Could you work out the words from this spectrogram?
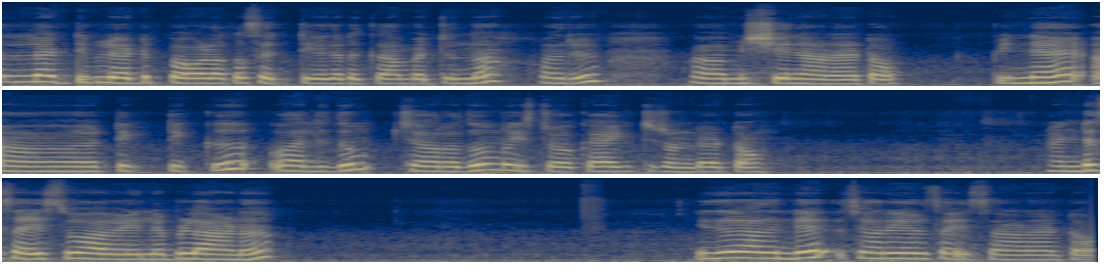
നല്ല അടിപൊളിയായിട്ട് പോളൊക്കെ സെറ്റ് ചെയ്തെടുക്കാൻ പറ്റുന്ന ഒരു മെഷീനാണ് കേട്ടോ. പിന്നെ ടിക് ടിക്ക് വലുതും ചെറുതും റീസ്റ്റോക്ക് ആയിട്ടുണ്ട് കേട്ടോ. രണ്ട് സൈസും അവൈലബിൾ ആണ്. ഇത് അതിന്റെ ചെറിയൊരു സൈസാണ് കേട്ടോ.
